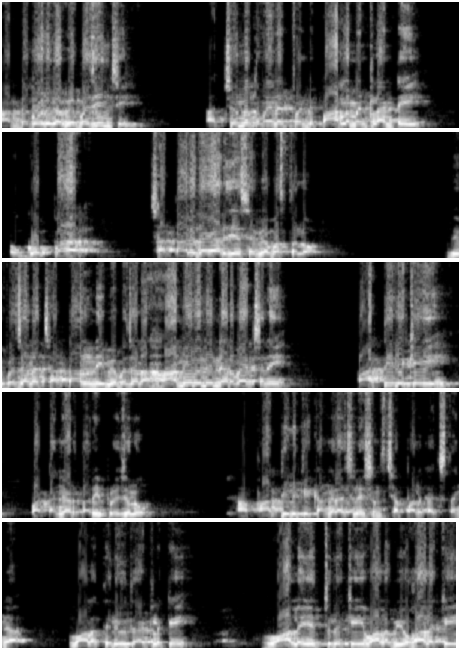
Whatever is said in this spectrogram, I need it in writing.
అడ్డగోలుగా విభజించి అత్యున్నతమైనటువంటి పార్లమెంట్ లాంటి ఒక గొప్ప చట్టాలు తయారు చేసే వ్యవస్థలో విభజన చట్టాలని విభజన హామీలని నెరవేర్చని పార్టీలకి పట్టం కడతారు ఈ ప్రజలు. ఆ పార్టీలకి కంగ్రాచులేషన్స్ చెప్పాలి ఖచ్చితంగా. వాళ్ళ తెలివితేటలకి వాళ్ళ ఎత్తులకి వాళ్ళ వ్యూహాలకి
